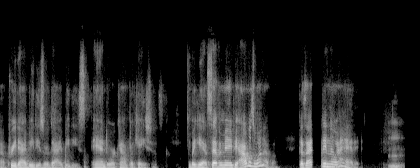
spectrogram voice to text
uh, prediabetes or diabetes and or complications. But yeah, 7 million people. I was one of them because I didn't know I had it. Mm.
